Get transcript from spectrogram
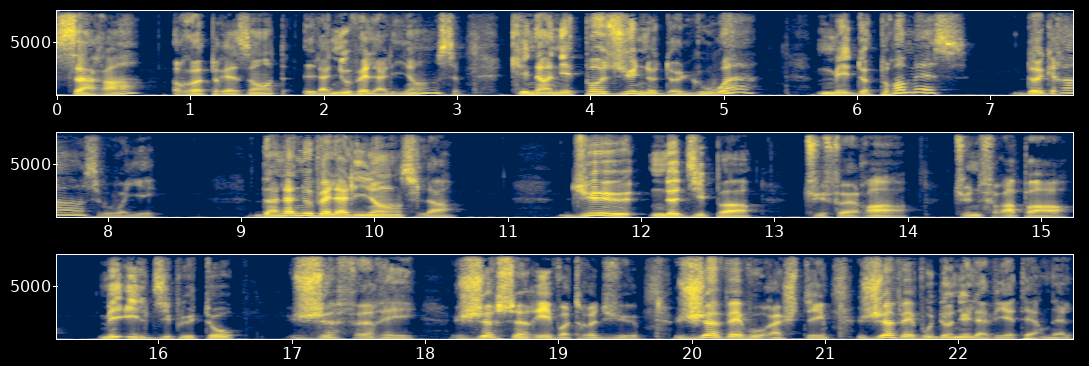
Sarah représente la nouvelle alliance qui n'en est pas une de loi, mais de promesse, de grâce, vous voyez. Dans la nouvelle alliance, là, Dieu ne dit pas tu feras, tu ne feras pas, mais il dit plutôt je ferai, je serai votre Dieu, je vais vous racheter, je vais vous donner la vie éternelle.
